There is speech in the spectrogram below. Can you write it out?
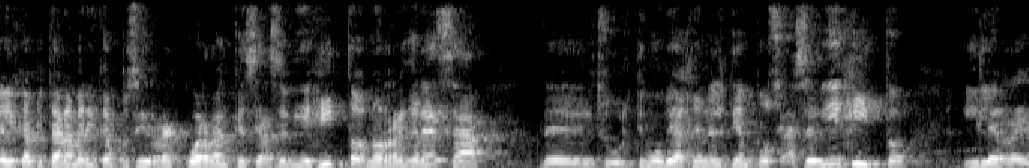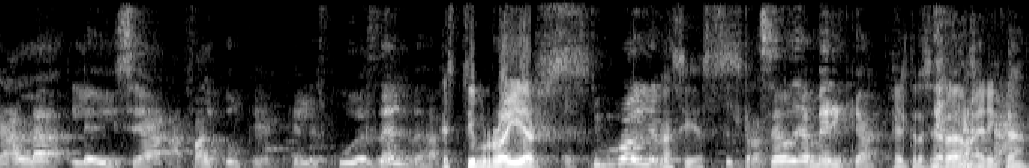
el Capitán América, pues si recuerdan que se hace viejito, no regresa de su último viaje en el tiempo, se hace viejito y le regala, le dice a, a Falcon que, que el escudo es de él, ¿verdad? Steve Rogers. Steve Rogers, Así es. el trasero de América, El trasero de América.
